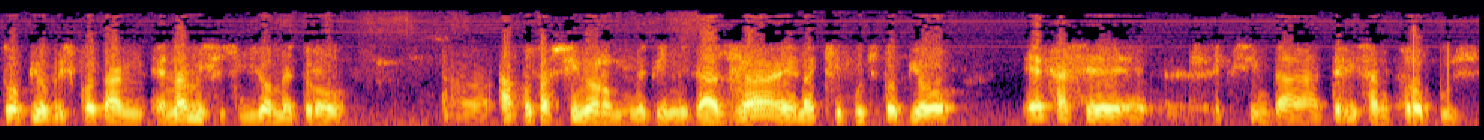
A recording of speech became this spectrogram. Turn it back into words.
το οποίο βρισκόταν 1,5 χιλιόμετρο από τα σύνορα με την Γάζα, ένα Κιμπούτς το οποίο έχασε 63 ανθρώπους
